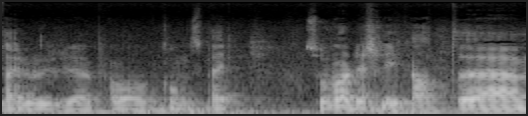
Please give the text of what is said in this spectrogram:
terror på Kongsberg, så var det slik at eh,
